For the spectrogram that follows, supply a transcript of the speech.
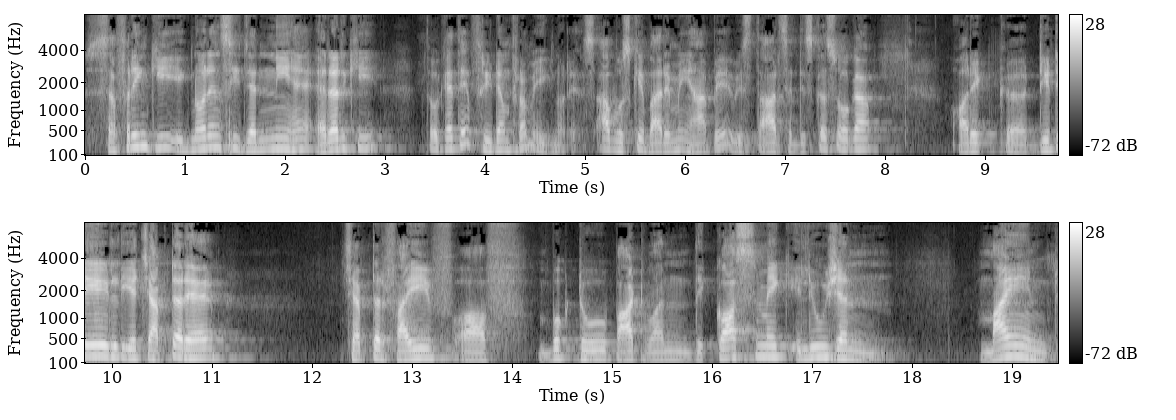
सफरिंग की इग्नोरेंस ही जननी है एरर की। तो कहते हैं फ्रीडम फ्रॉम इग्नोरेंस अब उसके बारे में यहाँ पे विस्तार से डिस्कस होगा। और एक डिटेल्ड ये चैप्टर है। Chapter five of book two part one the cosmic illusion mind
